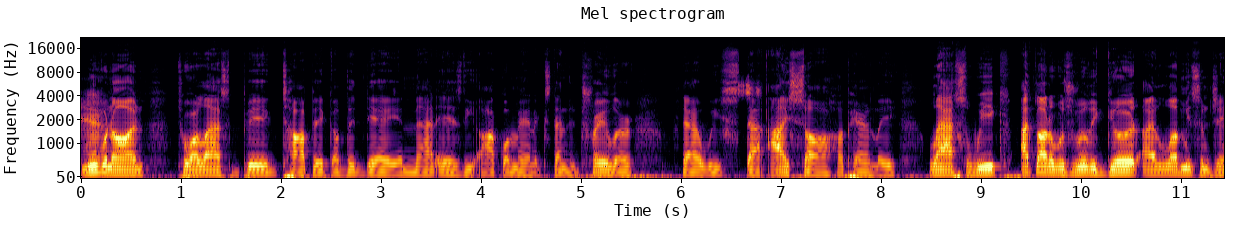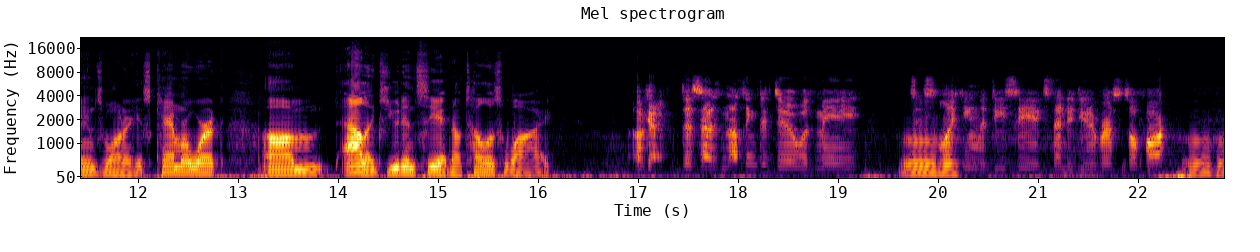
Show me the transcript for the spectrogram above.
moving on to our last big topic of the day, and that is the Aquaman extended trailer that we that I saw apparently last week. I thought it was really good. I love me some James Wan and his camera work. Um, Alex, you didn't see it. Now tell us why. Okay, this has nothing to do with me Mm-hmm. disliking the DC extended universe so far. Mm-hmm.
